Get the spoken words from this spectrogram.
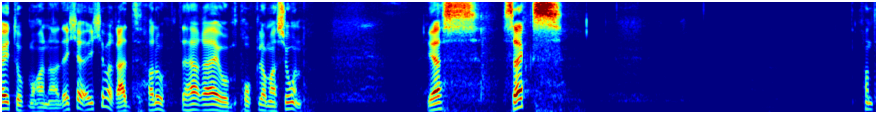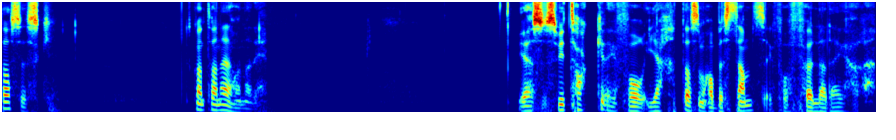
Høyt opp med hånda. Ikke, ikke vær redd. Hallo, det her er jo en proklamasjon. Yes. Seks. Fantastisk. Du kan ta ned hånda di. Jesus, vi takker deg for hjerter som har bestemt seg for å følge deg, Herre.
